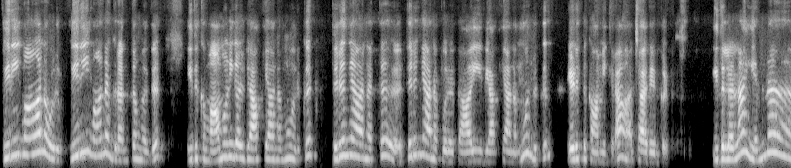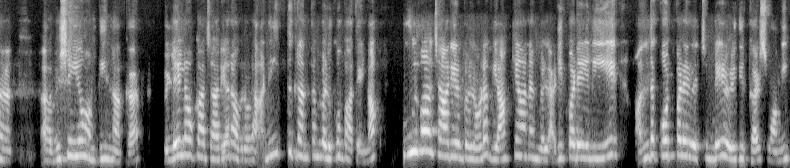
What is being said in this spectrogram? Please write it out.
விரிவான ஒரு விரிவான கிரந்தம் அது. இதுக்கு மாமுனிகள் வியாக்கியானமும் இருக்கு. திருஞானத்து திருஞானபுர தாயி வியாக்கியானமும் இருக்கு. எடுத்து காமிக்கிறா ஆச்சாரியர்கள். இதுல எல்லாம் என்ன விஷயம் அப்படின்னாக்க பிள்ளைலோகாச்சாரியார் அவரோட அனைத்து கிரந்தங்களுக்கும் பாத்தீங்கன்னா பூர்வாச்சாரியர்களோட வியாக்கியானங்கள் அடிப்படையிலேயே அந்த கோட்படை வச்சுட்டே எழுதியிருக்கார் சுவாமி.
